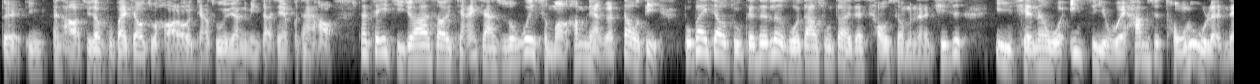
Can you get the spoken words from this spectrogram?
对，应好就叫不败教主好了。我讲出人家的名字现在不太好。那这一集就要稍微讲一下，是说为什么他们两个到底不败教主跟这个乐活大叔到底在吵什么呢？其实以前呢，我一直以为他们是同路人呢，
